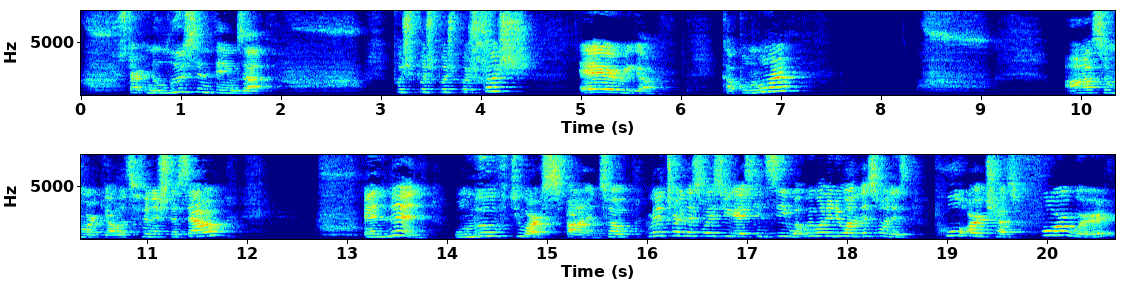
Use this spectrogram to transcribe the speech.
starting to loosen things up. Push, push, push, push, push. There we go. Couple more. Awesome work, y'all. Let's finish this out. And then we'll move to our spine. So I'm going to turn this way so you guys can see. What we want to do on this one is pull our chest forward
